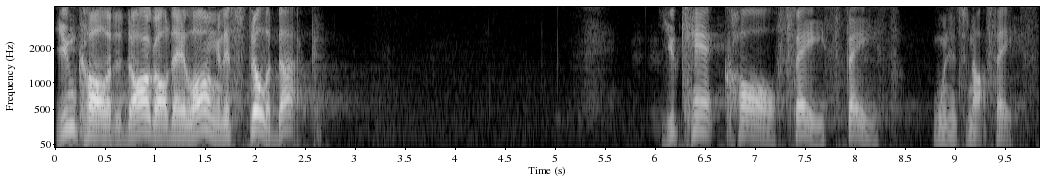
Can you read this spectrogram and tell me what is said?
You can call it a dog all day long, and it's still a duck. You can't call faith faith when it's not faith.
